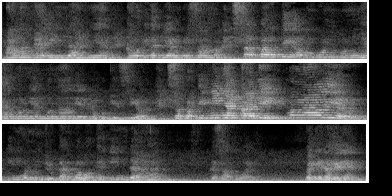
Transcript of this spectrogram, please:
alangkah indahnya kalau kita diam bersama seperti embun gunung Hermon yang mengalir ke Bukit Sion. Seperti minyak tadi mengalir. Ini menunjukkan bahwa keindahan kesatuan. Bagian akhirnya.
